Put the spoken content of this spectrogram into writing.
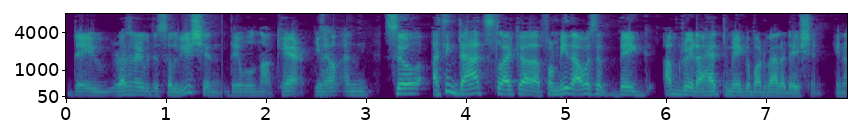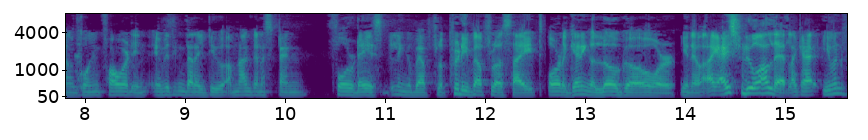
they resonate with the solution, they will not care, you know? And so I think that's like a, for me, that was a big upgrade I had to make about validation, you know, going forward in everything that I do. I'm not going to spend four days building a Webflow, pretty Webflow site or getting a logo or, you know, I, I used to do all that. Like I, even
